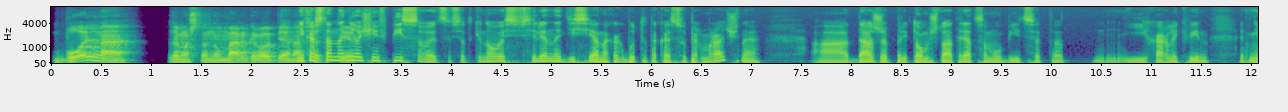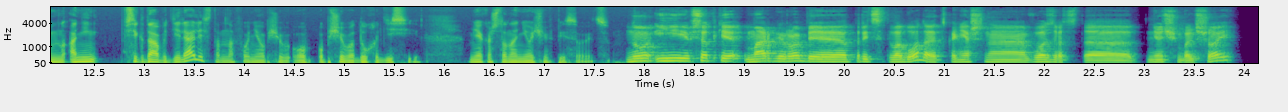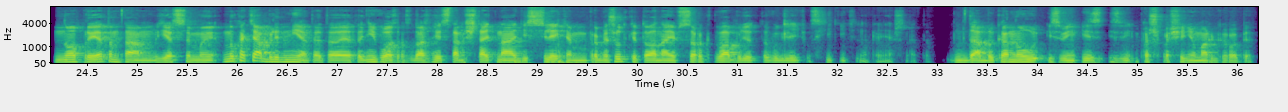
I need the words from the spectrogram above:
больно, Потому что, ну, Марк Робби, она Мне кажется, она не очень вписывается. Все-таки новая вселенная DC, она как будто такая супер мрачная. А даже при том, что отряд самоубийц это и Харли Квин, это немного, они всегда выделялись там на фоне общего, общего духа DC. Мне кажется, она не очень вписывается. Ну и все-таки Марго Робби 32 года, это, конечно, возраст э, не очень большой, но при этом там, если мы... Ну, хотя, блин, нет, это, это не возраст. Даже если там считать на десятилетнем промежутке, то она и в 42 будет выглядеть восхитительно, конечно. Это... Да, быканул, извини, из, извини, прошу прощения, Марго Робби.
